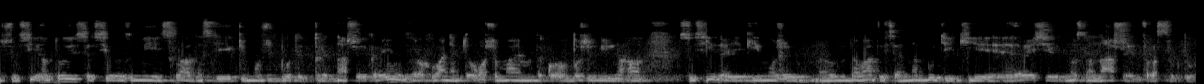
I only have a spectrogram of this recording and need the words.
що всі готуються, всі розуміють складності, які можуть бути перед нашою країни з врахуванням того, що маємо такого божевільного сусіда, який може вдаватися на будь-які речі відносно нашої інфраструктури.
